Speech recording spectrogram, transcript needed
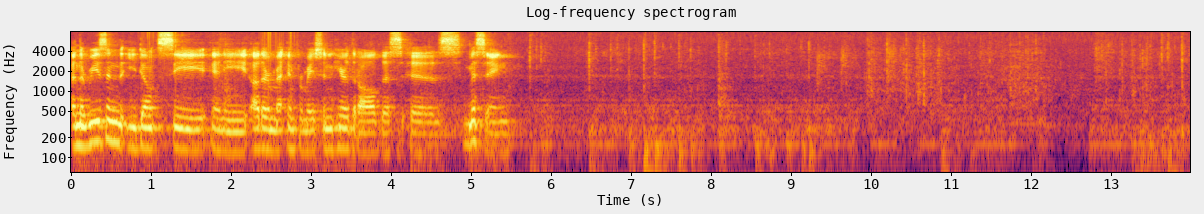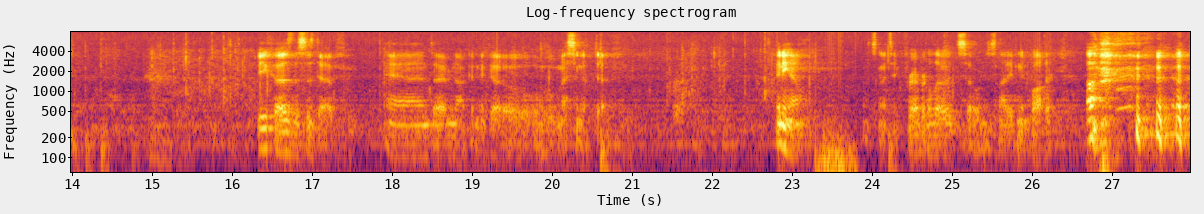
And the reason that you don't see any other information here that all of this is missing because this is dev, and I'm not going to go messing up dev. Anyhow, it's going to take forever to load, so I'm just not even going to bother. Um,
